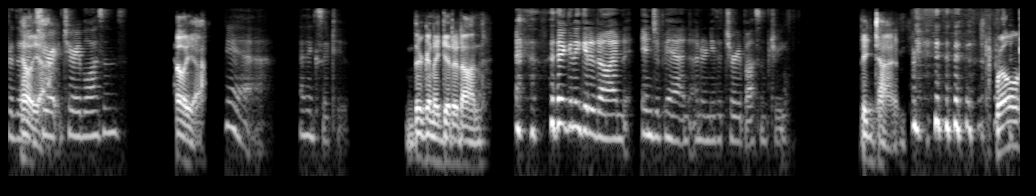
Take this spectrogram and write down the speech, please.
for the yeah. cherry, cherry blossoms? Hell yeah. Yeah, I think so too. They're gonna get it on. They're gonna get it on in Japan underneath a cherry blossom tree. Big time. Well,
